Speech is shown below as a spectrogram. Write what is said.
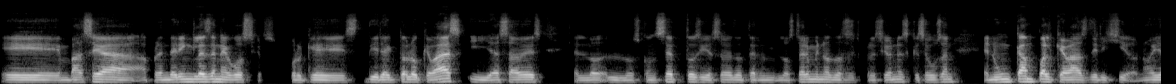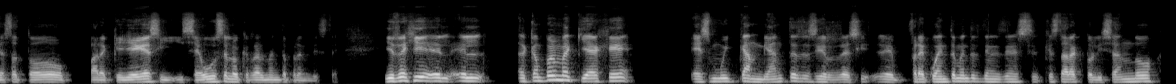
eh, en base a aprender inglés de negocios, porque es directo a lo que vas y ya sabes los conceptos y eso los términos, las expresiones que se usan en un campo al que vas dirigido, ¿no? Ya está todo para que llegues y, se use lo que realmente aprendiste. Y Regi, el, el, el, campo del maquillaje es muy cambiante, es decir, eh, frecuentemente tienes, que estar actualizando.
